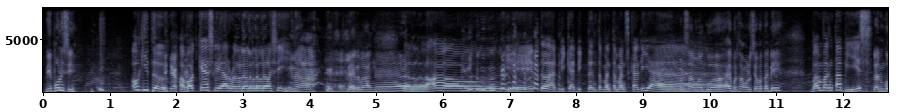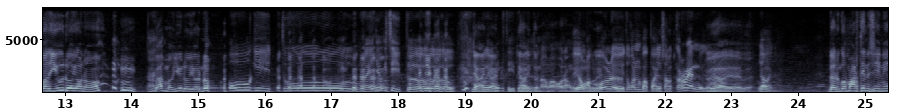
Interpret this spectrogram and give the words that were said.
di polisi. Oh gitu. Iya. Ah, podcast liar sih. Nah, liar banget. Oh, gitu adik-adik dan teman-teman sekalian. Bersama gua, eh bersama lu siapa tadi? Bambang Tabis. Dan gua Yudoyono. Bambang Yudoyono. Oh gitu. Mainnya ke situ. jangan Mainnya jangan. ke situ. Jangan itu nama orang. Iya nggak boleh. Itu kan bapak yang sanget keren gitu. Iya, iya, iya. Jangan. Dan gua Martin di sini.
